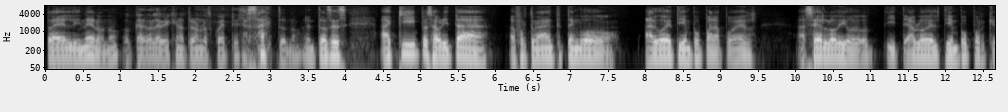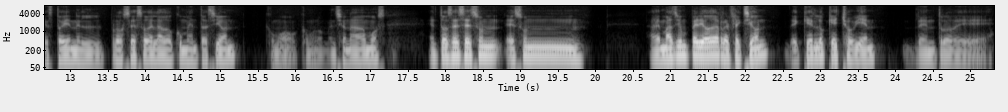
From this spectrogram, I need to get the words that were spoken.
traer el dinero, ¿no? O cargo la Virgen o los cohetes. Exacto, ¿no? Entonces aquí pues ahorita afortunadamente tengo algo de tiempo para poder hacerlo, digo, y te hablo del tiempo porque estoy en el proceso de la documentación, como, como lo mencionábamos. Entonces es un, es un además de un periodo de reflexión de qué es lo que he hecho bien dentro de,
